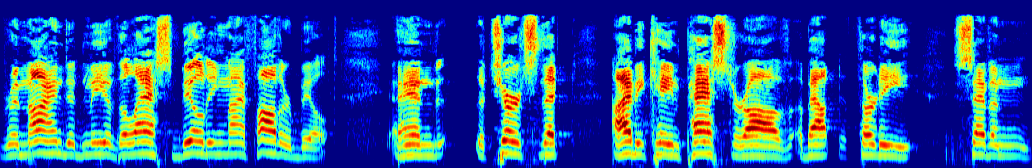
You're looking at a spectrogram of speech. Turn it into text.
reminded me of the last building my father built and the church that I became pastor of about 37,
